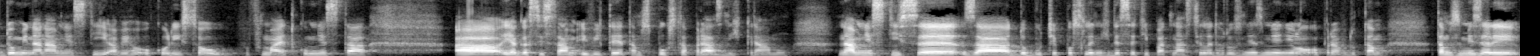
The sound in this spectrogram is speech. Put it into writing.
domy na náměstí a v jeho okolí jsou v majetku města. A jak asi sám i víte, je tam spousta prázdných krámů. Náměstí se za dobu těch posledních 10-15 let hrozně změnilo. Opravdu tam, tam zmizely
